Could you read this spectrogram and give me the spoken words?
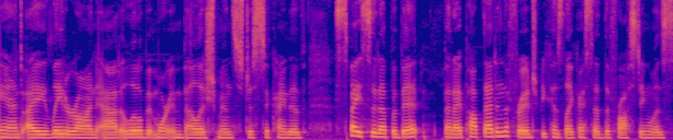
And I later on add a little bit more embellishments just to kind of spice it up a bit. But I popped that in the fridge because, like I said, the frosting was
